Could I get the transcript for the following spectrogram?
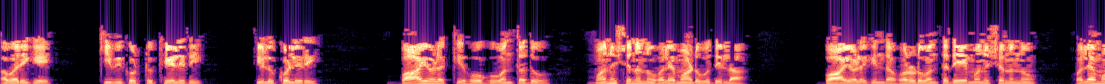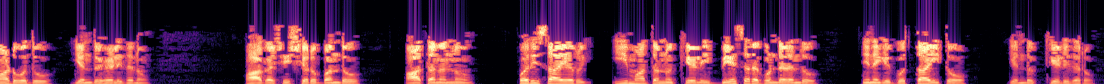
ಅವರಿಗೆ, ಕಿವಿಗೊಟ್ಟು ಕೇಳಿರಿ, ತಿಳುಕೊಳ್ಳಿರಿ. ಬಾಯೊಳಕ್ಕೆ ಹೋಗುವಂಥದ್ದು ಮನುಷ್ಯನನ್ನು ಹೊಲೆ ಮಾಡುವುದಿಲ್ಲ. ಬಾಯೊಳಗಿಂದ ಹೊರಡುವಂಥದೇ ಮನುಷ್ಯನನ್ನು ಹೊಲೆ ಮಾಡುವುದು ಎಂದು ಹೇಳಿದನು. ಆಗ ಶಿಷ್ಯರು ಬಂದು ಆತನನ್ನು ಪರಿಸಾಯರು ಈ ಮಾತನ್ನು ಕೇಳಿ ಬೇಸರಗೊಂಡರೆಂದು ನಿನಗೆ ಗೊತ್ತಾಯಿತೋ ಎಂದು ಕೇಳಿದರು.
